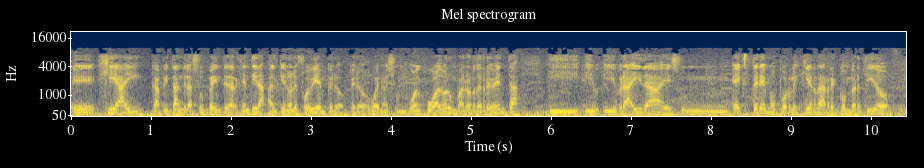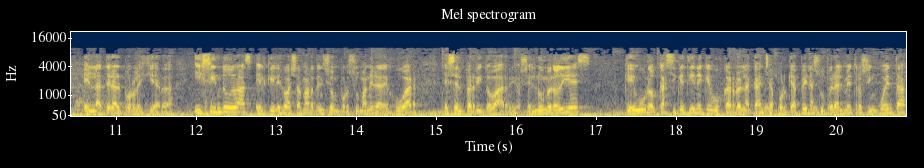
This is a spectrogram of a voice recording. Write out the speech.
Eh, Giai, capitán de la sub-20 de Argentina, al que no le fue bien, pero, pero bueno, es un buen jugador, un valor de reventa. Y, y- y Braida es un extremo por la izquierda reconvertido en lateral por la izquierda. Y sin dudas, el que les va a llamar atención por su manera de jugar es el Perrito Barrios, el número 10 que uno casi que tiene que buscarlo en la cancha porque apenas supera el metro cincuenta,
